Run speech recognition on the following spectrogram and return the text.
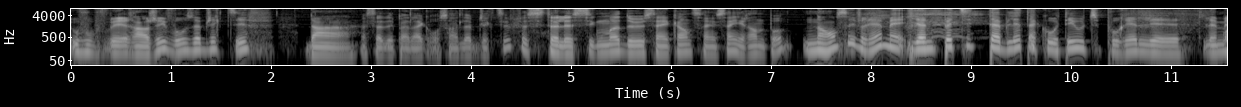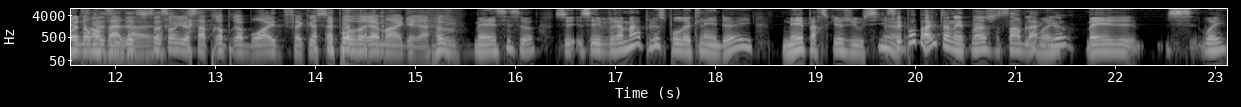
où vous pouvez ranger vos objectifs dans... Ça dépend de la grosseur de l'objectif. Si tu as le Sigma 250-500, il rentre pas. Non, c'est vrai, mais il y a une petite tablette à côté où tu pourrais le, le Ouais, mettre non, en mais de toute façon, il a sa propre boîte, fait que c'est pas vraiment grave. Mais c'est ça. C'est vraiment plus pour le clin d'œil, mais parce que j'ai aussi... un- C'est pas bête, honnêtement, sans blague. Ouais. Là. Ben, oui,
